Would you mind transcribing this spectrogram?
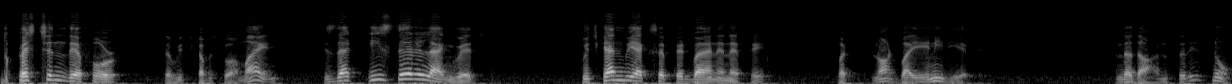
the question therefore, the which comes to our mind is that is there a language which can be accepted by an NFA, but not by any DFA? And the, the answer is no.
